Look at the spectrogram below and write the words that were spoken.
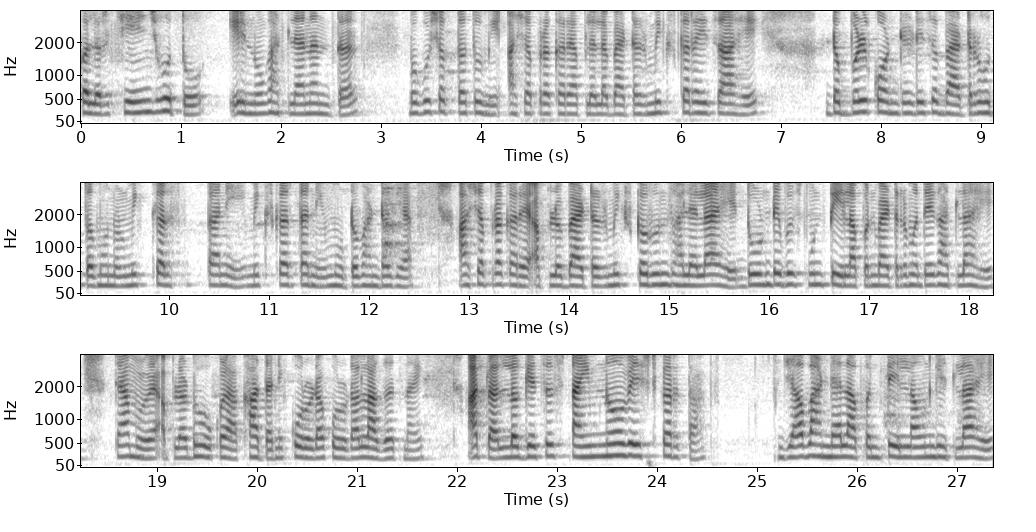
कलर चेंज होतो एनो घातल्यानंतर. बघू शकता तुम्ही अशा प्रकारे आपल्याला बॅटर मिक्स करायचं आहे. डबल क्वांटिटीचं बॅटर होतं म्हणून मिक्स करताना मिक्स करताना मोठं भांडं घ्या. अशा प्रकारे आपलं बॅटर मिक्स करून झालेलं आहे. दोन टेबलस्पून तेल आपण बॅटरमध्ये घातलं आहे. त्यामुळे आपला ढोकळा खाताना कोरडा कोरडा लागत नाही. आता लगेचच टाईम न वेस्ट करता ज्या भांड्याला आपण तेल लावून घेतलं आहे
